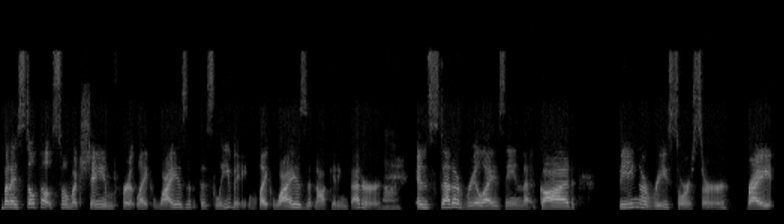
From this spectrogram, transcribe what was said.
But I still felt so much shame for like, why isn't this leaving? Like, why is it not getting better? Instead of realizing that God, being a resourcer, right?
